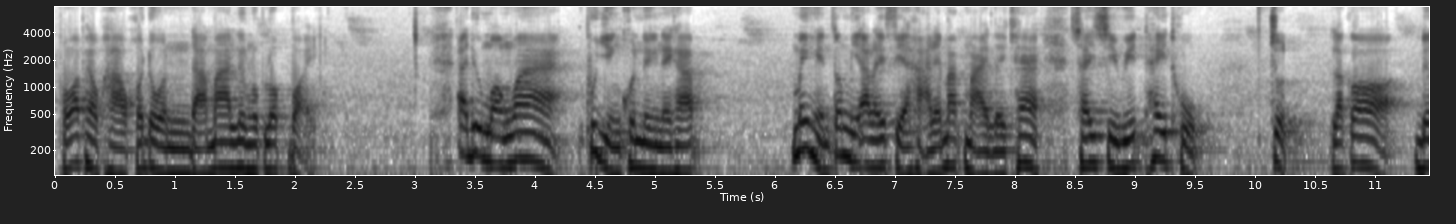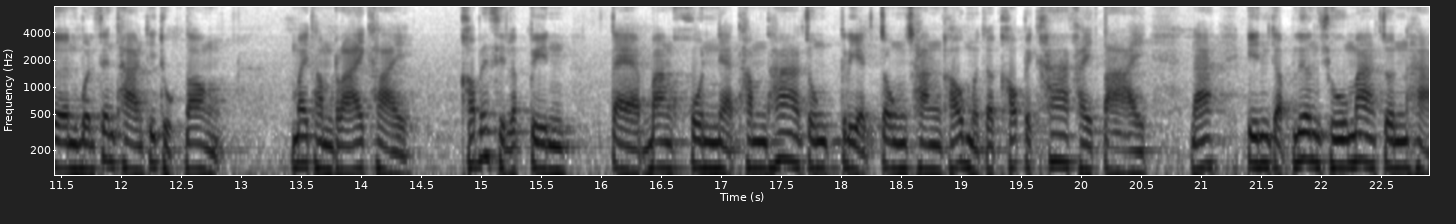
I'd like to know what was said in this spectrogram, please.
เพราะว่าแพรวพราวเขาโดนดราม่าเรื่องลบๆบ่อย แอดดิวมองว่าผู้หญิงคนหนึ่งนะครับ ไม่เห็นต้องมีอะไรเสียหายได้มากมายเลยแค่ใช้ชีวิตให้ถูกจุดแล้วก็เดินบนเส้นทางที่ถูกต้อง ไม่ทำร้ายใคร เขาเป็นศิลปิน แต่บางคนเนี่ยทำท่าจงเกลียดจงชังเขาเหมือนกับเขาไปฆ่าใครตายนะอินกับเรื่องชู้มากจนหา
